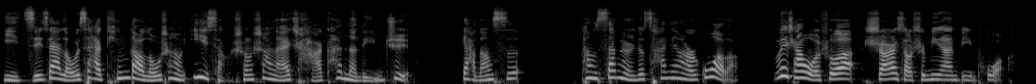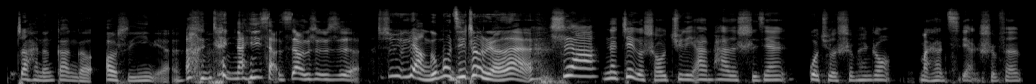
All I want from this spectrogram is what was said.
以及在楼下听到楼上有异响声上来查看的邻居。亚当斯，他们三个人就擦肩而过了。为啥我说十二小时命案必破？这还能干个二十一年？这难以想象，是不是？就是有两个目击证人哎。是啊，那这个时候距离案发的时间过去了十分钟，晚上七点十分。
